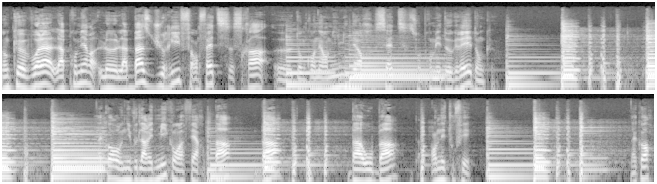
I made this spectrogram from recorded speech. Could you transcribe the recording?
Donc voilà, la première, la base du riff en fait, ce sera, donc on est en mi mineur 7 sur premier degré, donc au niveau de la rythmique, on va faire bas, bas, bas au bas, en étouffé. D'accord?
